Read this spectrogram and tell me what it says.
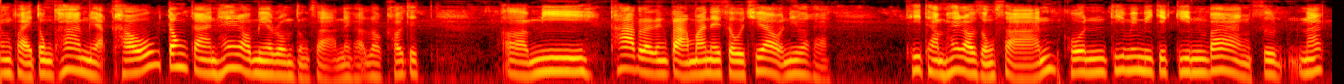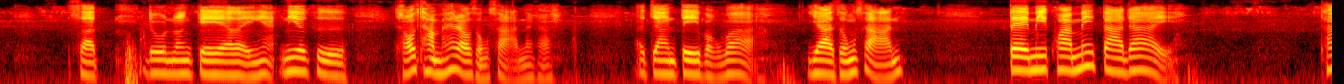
ทางฝ่ายตรงข้ามเนี่ยเขาต้องการให้เรามีอารมณ์สงสารนะคะเราเขาจะมีภาพอะไรต่างๆ มาในโซเชียลนี่แหละค่ะ ที่ทำให้เราสงสารคนที่ไม่มีจะกินบ้าง สุดนักสัตว์โดนรังแกอะไรเงี้ยนี่ก็คือเขาทำให้เราสงสารนะคะ อาจารย์เตบอกว่า อย่าสงสาร แต่มีความเมตตาได้ ถ้า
